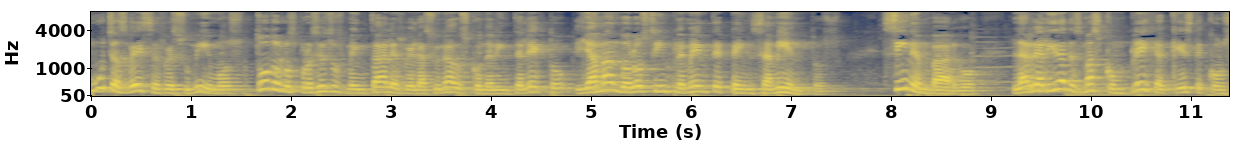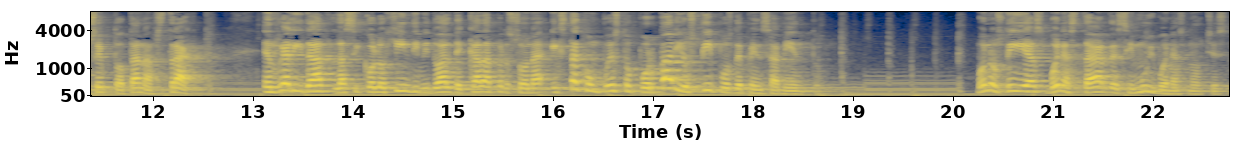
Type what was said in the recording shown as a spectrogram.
muchas veces resumimos todos los procesos mentales relacionados con el intelecto llamándolos simplemente pensamientos. Sin embargo, la realidad es más compleja que este concepto tan abstracto. En realidad, la psicología individual de cada persona está compuesto por varios tipos de pensamiento. Buenos días, buenas tardes y muy buenas noches.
